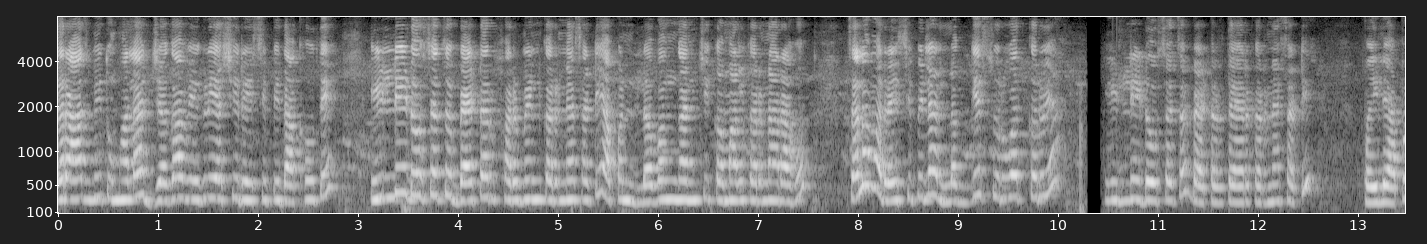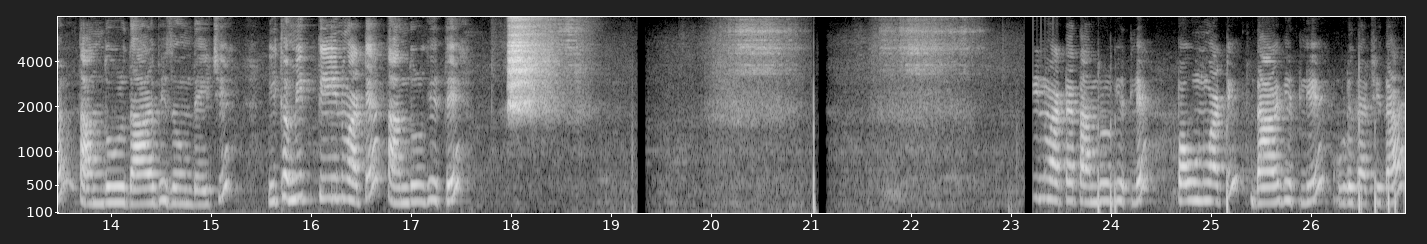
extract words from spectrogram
तर आज मी तुम्हाला जगा वेगळी अशी रेसिपी दाखवते. इडली डोस्याचं बॅटर फर्मेंट करण्यासाठी आपण लवंगांची कमाल करणार आहोत. चला मग रेसिपीला लगेच सुरुवात करूया. इडली डोसाचं बॅटर तयार करण्यासाठी. पहिले आपण तांदूळ डाळ भिजवून द्यायची. इथं मी तीन वाट्या तांदूळ घेते. तीन वाट्या तांदूळ घेतले. पाऊन वाटी डाळ घेतली आहे उडदाची डाळ.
